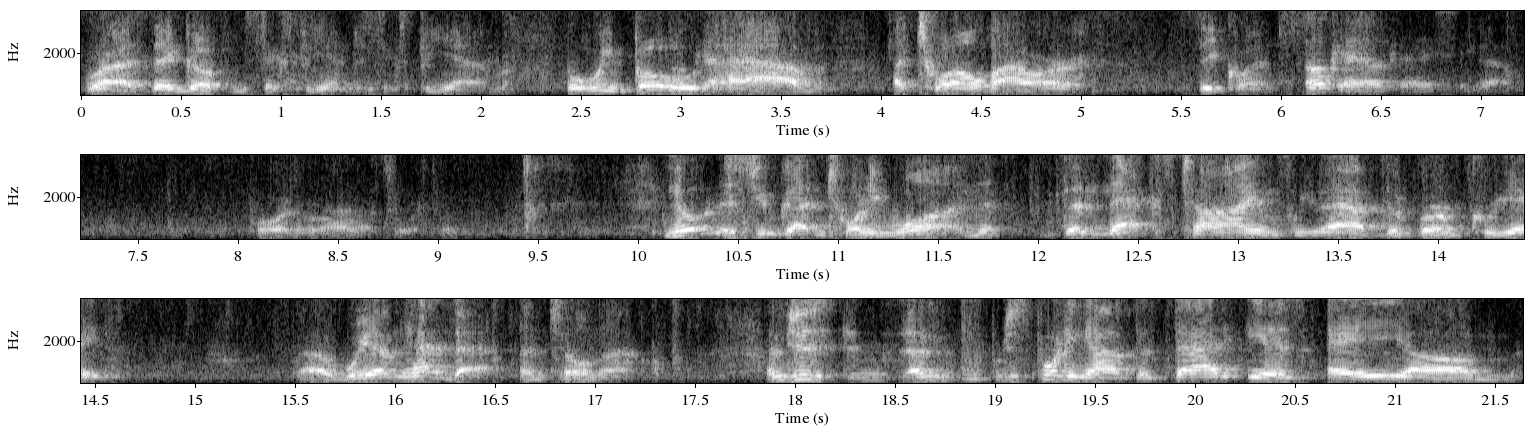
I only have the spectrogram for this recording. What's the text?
whereas they go from 6 p.m. to 6 p.m. But we both have a 12-hour sequence Okay, okay, I see. for the all that's worth it. Notice you've gotten 21. The next time we have the verb create. Uh, we haven't had that until now. I'm just I'm just pointing out that that is a um,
